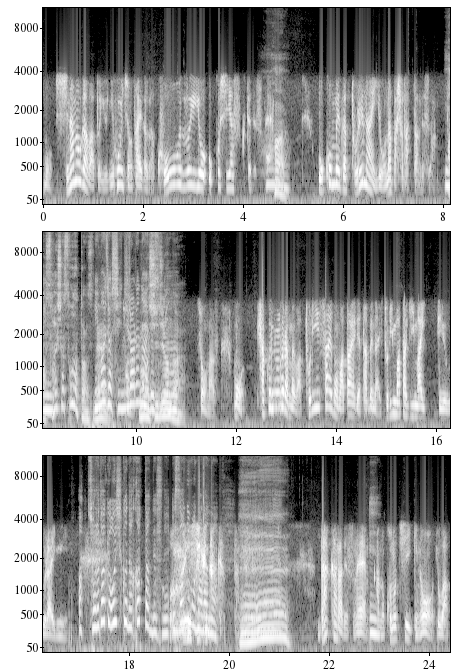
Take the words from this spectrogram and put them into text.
もう信濃川という日本一の大河が洪水を起こしやすくてですね、はお米が取れないような場所だったんですよ。ええあ最初はそうだったんですね今じゃ信じられないですねうん信じられないそうなんです。もう100年ぐらい前は鳥さえもまたいで食べない鳥またぎ米っていうぐらいに、あ、それだけ美味しくなかったんですね。餌にもならない。へだからですねええ、あのこの地域の要は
